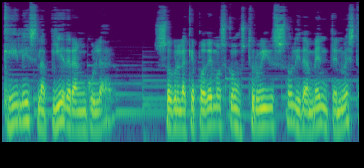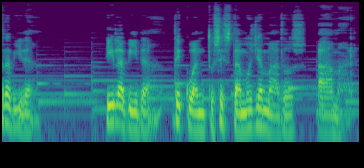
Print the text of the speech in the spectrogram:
que Él es la piedra angular sobre la que podemos construir sólidamente nuestra vida y la vida de cuantos estamos llamados a amar.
